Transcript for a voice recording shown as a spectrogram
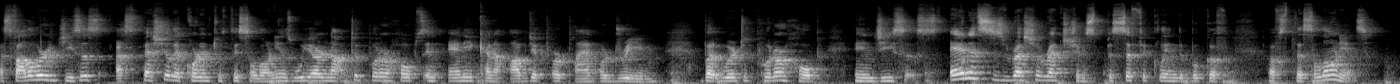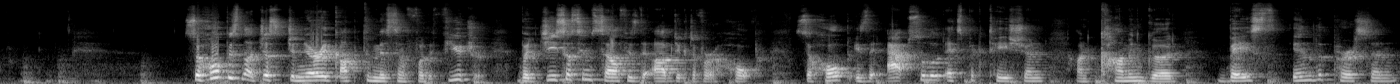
as followers of Jesus, especially according to Thessalonians, we are not to put our hopes in any kind of object or plan or dream, but we're to put our hope in Jesus and his resurrection, specifically in the book of, of Thessalonians. So, hope is not just generic optimism for the future, but Jesus himself is the object of our hope. So, hope is the absolute expectation on common good based in the person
